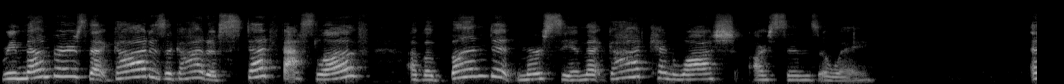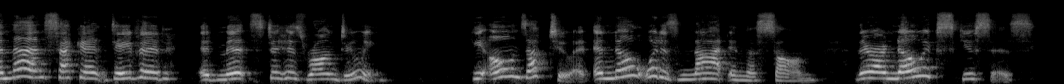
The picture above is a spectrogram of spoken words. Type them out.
remembers that God is a God of steadfast love, of abundant mercy, and that God can wash our sins away. And then, second, David admits to his wrongdoing. He owns up to it. And note what is not in the psalm. There are no excuses.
